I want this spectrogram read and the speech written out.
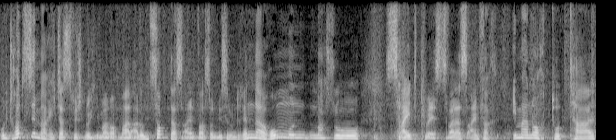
und trotzdem mache ich das zwischendurch immer noch mal an und zock das einfach so ein bisschen und renn da rum und mach so Sidequests, weil das einfach immer noch total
